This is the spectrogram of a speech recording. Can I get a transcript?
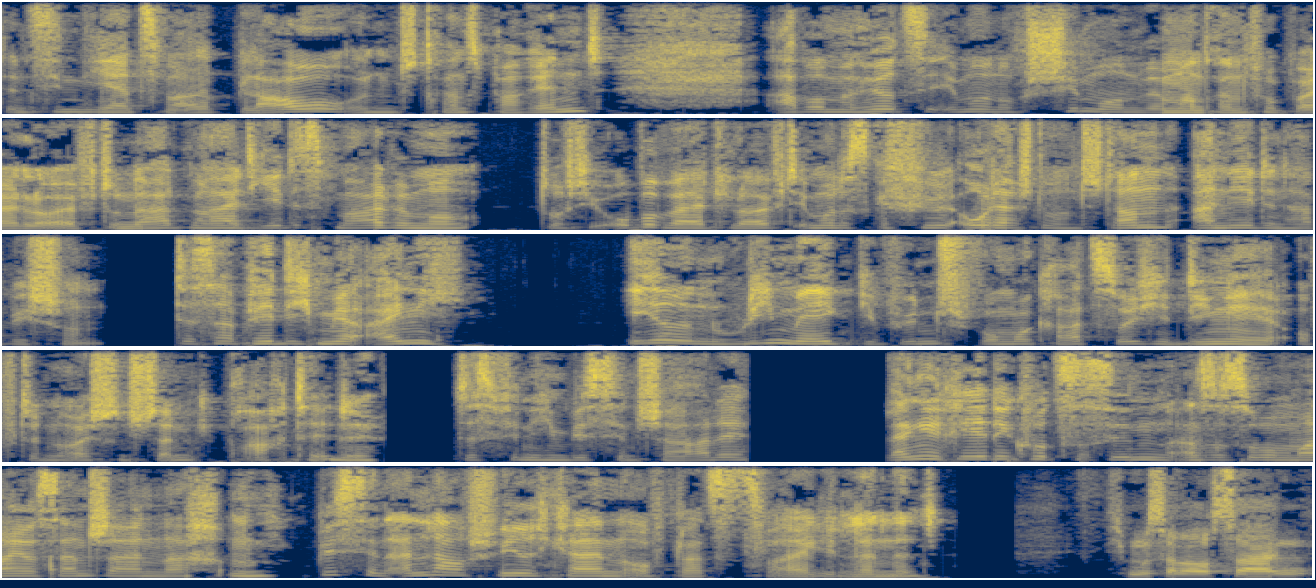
dann sind die ja zwar blau und transparent, aber man hört sie immer noch schimmern, wenn man dran vorbeiläuft. Und da hat man halt jedes Mal, wenn man durch die Oberwelt läuft, immer das Gefühl, oh, da ist noch ein Stern, ah nee, den habe ich schon. Deshalb hätte ich mir eigentlich eher ein Remake gewünscht, wo man gerade solche Dinge auf den neuesten Stand gebracht hätte. Das finde ich ein bisschen schade. Lange Rede, kurzer Sinn, also so Mario Sunshine nach ein bisschen Anlaufschwierigkeiten auf Platz 2 gelandet. Ich muss aber auch sagen,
